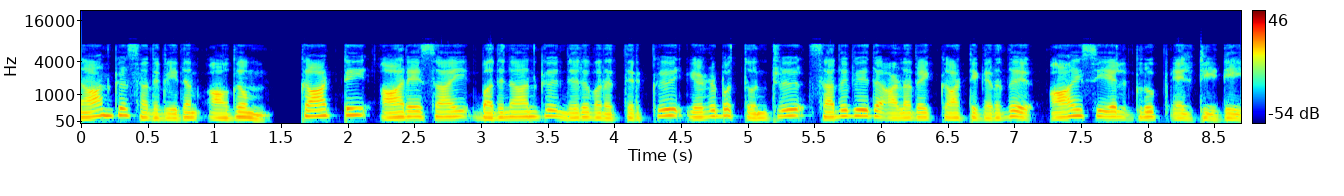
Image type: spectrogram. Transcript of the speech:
நான்கு சதவீதம் ஆகும். காட்டி ஆர்எஸ்ஐ பதினான்கு நிறுவனத்திற்கு எழுபத்தொன்று சதவீத அளவை காட்டுகிறது ஐசிஎல் குரூப் எல்டிடி.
